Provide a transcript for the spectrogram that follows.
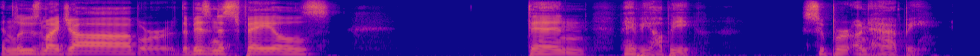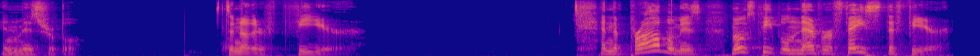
and lose my job or the business fails, then maybe I'll be super unhappy and miserable. It's another fear. And the problem is, most people never face the fear.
